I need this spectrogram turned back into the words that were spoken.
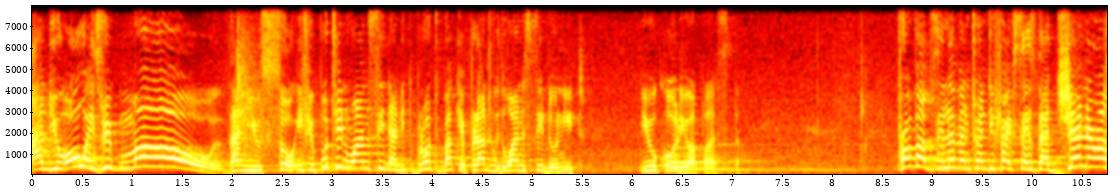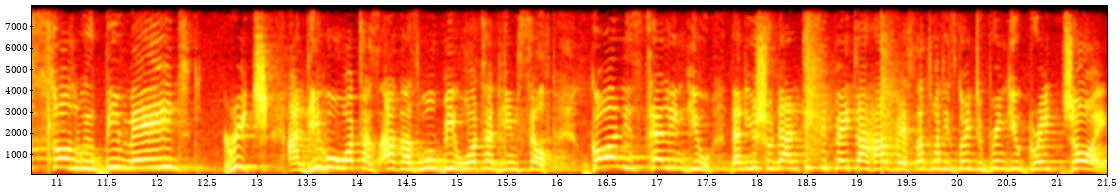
And you always reap more than you sow. If you put in one seed and it brought back a plant with one seed on it, you call your pastor. Proverbs 11:25 says that generous soul will be made rich and he who waters others will be watered himself. God is telling you that you should anticipate a harvest. That's what is going to bring you great joy.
